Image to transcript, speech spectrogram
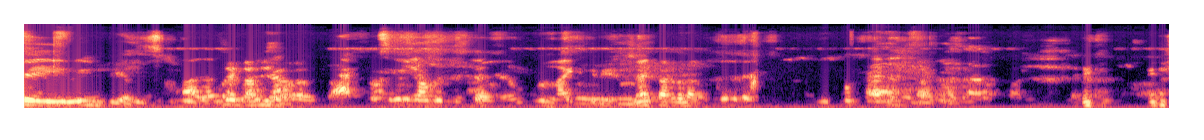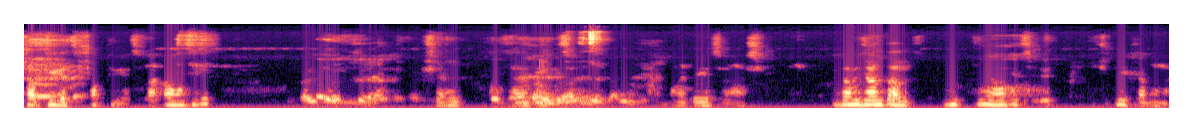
এই সব ঠিক আছে সব ঠিক আছে টাকা আমি জানতাম তুমি আমাকে ছেড়ে কিছুতেই যাবে না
